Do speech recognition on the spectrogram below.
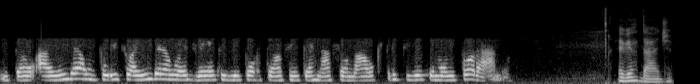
Então, ainda é um, por isso ainda é um evento de importância internacional que precisa ser monitorado. É verdade.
